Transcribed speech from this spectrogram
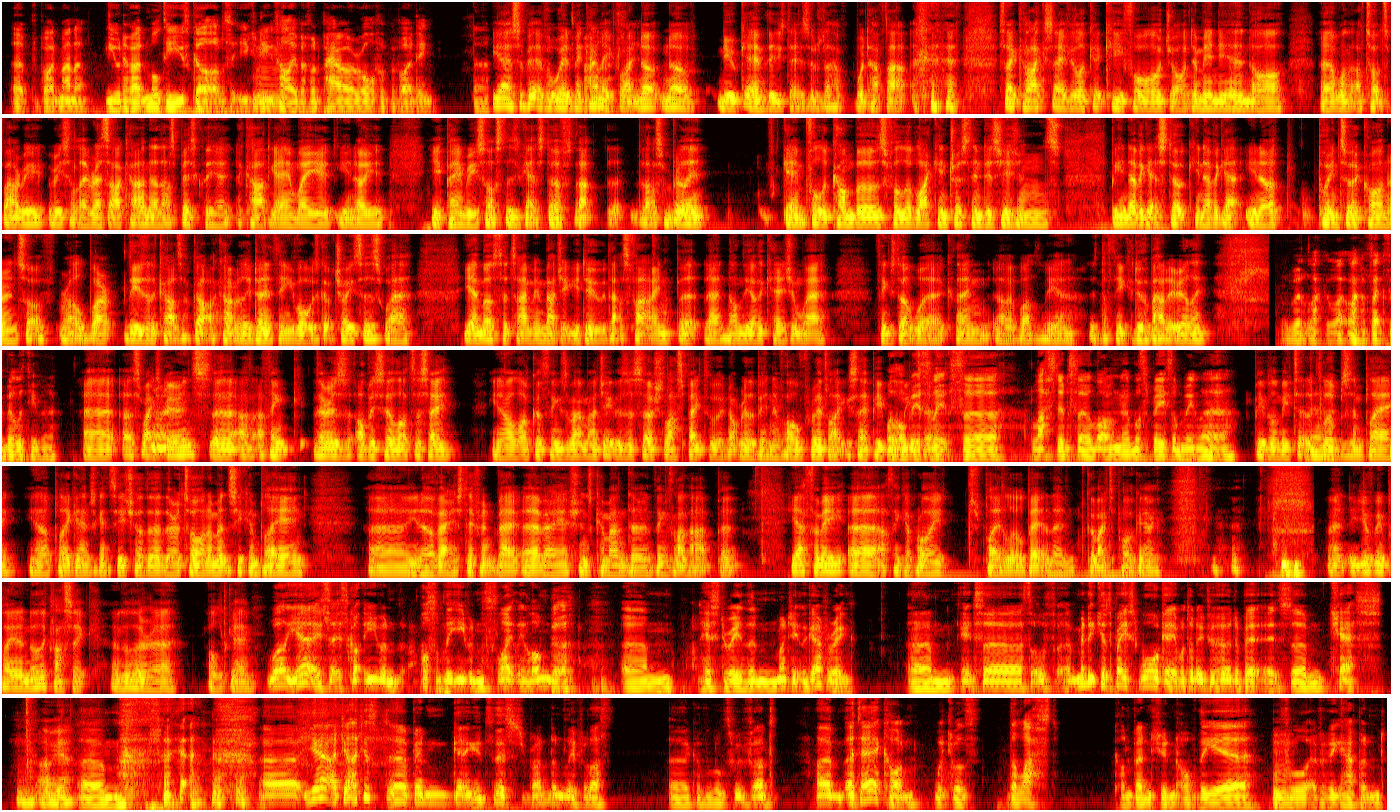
uh, provide mana, you would have had multi-use cards that you could use either for power or for providing. Yeah, it's a bit of a weird mechanic. like no no new game these days would have would have that. so like, like I say, if you look at Keyforge or Dominion or uh, one that I've talked about re- recently, Res Arcana, that's basically a, a card game where you you know you you're paying resources to get stuff. That, that that's a brilliant game full of combos, full of like interesting decisions. But you never get stuck. You never get, you know, put into a corner and sort of, well, where these are the cards I've got. I can't really do anything. You've always got choices where yeah, most of the time in Magic you do, that's fine. But then on the other occasion where things don't work, then, uh, well, yeah, there's nothing you can do about it really. A bit like like, like a flexibility there. Uh, that's my experience. Uh, I, I think there is obviously a lot to say. You know, a lot of good things about Magic. There's a social aspect that we've not really been involved with. Like you say, people Well, obviously at, it's uh, lasted so long. There must be something there. people meet at the clubs and play. You know, play games against each other. There are tournaments you can play in. Uh, you know, various different va- uh, variations, commander and things like that. But yeah, for me, uh, I think I'll probably just play a little bit and then go back to board gaming. and you've been playing another classic, another uh, old game. Well, yeah, it's, it's got even possibly even slightly longer um, history than Magic the Gathering. Um, it's a sort of miniatures-based war game. I don't know if you've heard of it. It's um, chess. Oh yeah, Um, uh, yeah, I, I just uh, been getting into this randomly for the last uh, couple of months. We've had um, at Airecon, which was the last convention of the year before everything happened.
